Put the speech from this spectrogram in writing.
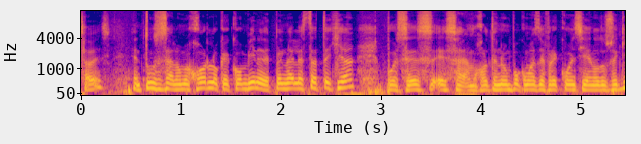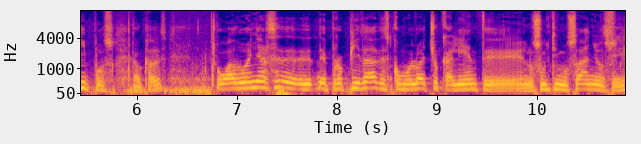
¿sabes? Entonces a lo mejor lo que conviene, depende de la estrategia, pues es, es a lo mejor tener un poco más de frecuencia en otros equipos, Ok. ¿sabes? O adueñarse de, de- de propiedades como lo ha hecho Caliente en los últimos años, Sí.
